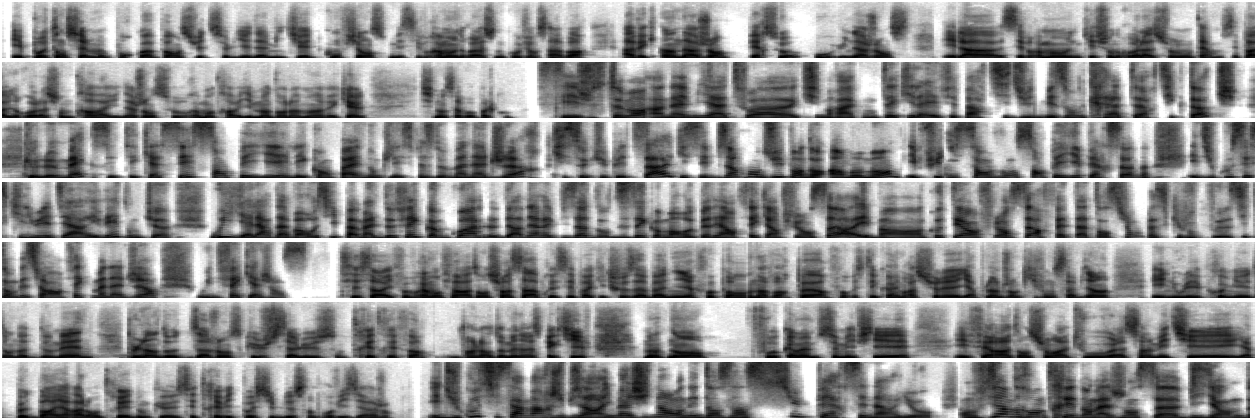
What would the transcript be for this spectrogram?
et potentiellement, pourquoi pas ensuite se lier d'amitié et de confiance, mais c'est vraiment une relation de confiance à avoir avec un agent perso ou une agence. Et là, c'est vraiment une question de relation long terme. C'est pas une relation de travail. Une agence, faut vraiment travailler main dans la main avec elle, sinon ça vaut pas le coup. C'est justement un ami à toi euh, qui me racontait qu'il avait fait partie d'une maison de créateurs TikTok, que le mec s'était cassé sans payer les campagnes, donc l'espèce de manager qui s'occupait de ça, qui s'est bien conduit pendant un moment, et puis ils s'en vont sans payer personne. Et du coup, c'est ce qui lui était arrivé. Donc euh, oui, il y a l'air d'avoir aussi pas mal de faits, comme quoi le dernier épisode, on disait comment repérer un fake influenceur. Et ben, côté influenceur, faites attention parce que vous pouvez aussi tomber sur un fake manager ou une fake agence. C'est ça, il faut vraiment faire attention à ça. Après, c'est pas quelque chose à bannir, faut pas en avoir peur, faut rester quand même rassuré. Il y a plein de gens qui font ça bien, et nous les premiers dans notre domaine. Plein d'autres agences que je salue sont très très fortes dans leur domaine respectif. Maintenant, faut quand même se méfier et faire attention à tout. Voilà, c'est un métier et il y a peu de barrières à l'entrée, donc euh, c'est très vite possible de s'improviser agent. Et du coup, si ça marche bien, imaginons on est dans un super scénario, on vient de rentrer dans l'agence euh, Beyond.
